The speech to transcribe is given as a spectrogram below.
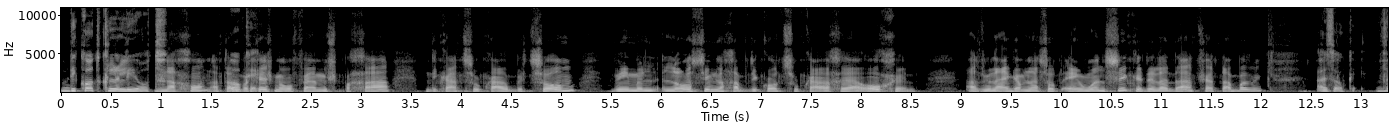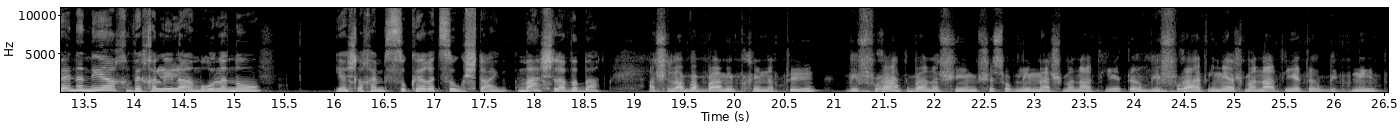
בדיקות כלליות. נכון, אתה אוקיי. מבקש מרופא המשפחה בדיקת סוכר בצום, ואם לא עושים לך בדיקות סוכר אחרי האוכל, אז אולי גם לעשות A1C כדי לדעת שאתה בריא. אז אוקיי. ונניח וחלילה אמרו לנו, יש לכם סוכרת סוג 2, מה השלב הבא? השלב הבא מבחינתי, בפרט באנשים שסובלים מהשמנת יתר, Mm-hmm. בפרט אם היא השמנת יתר בטנית,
